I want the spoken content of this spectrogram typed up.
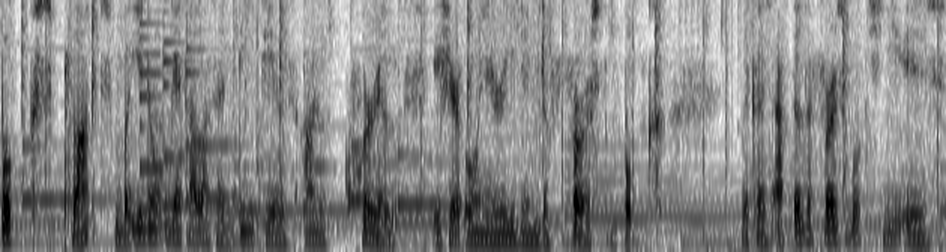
book's plot, but you don't get a lot of details on Quirrell if you're only reading the first book. Because after the first book, he is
